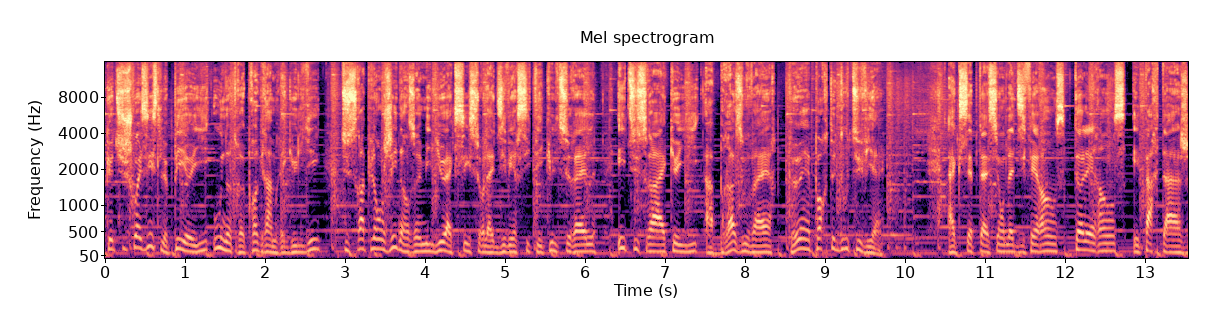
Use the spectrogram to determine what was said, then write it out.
Que tu choisisses le PEI ou notre programme régulier, tu seras plongé dans un milieu axé sur la diversité culturelle et tu seras accueilli à bras ouverts, peu importe d'où tu viens. Acceptation de la différence, tolérance et partage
